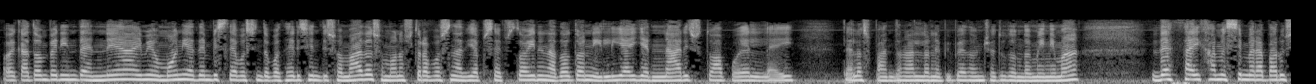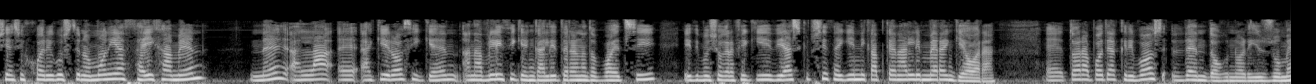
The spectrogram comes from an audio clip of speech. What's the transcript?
Ο 159 είμαι η Ομόνια, δεν πιστεύω στην τοποθέτηση της ομάδας. Ο μόνος τρόπος να διαψευστώ είναι να δω τον Ηλία Γεννάρη στο από LA. Τέλος πάντων, άλλων επίπεδων και τούτον το μήνυμα. Δεν θα είχαμε σήμερα παρουσίαση χορηγού στην Ομόνια, θα είχαμε ναι, αλλά ε, ακυρώθηκε, αναβλήθηκε καλύτερα να το πω έτσι. Η δημοσιογραφική διάσκεψη θα γίνει κάποια άλλη μέρα και ώρα. Ε, τώρα πότε ακριβώς δεν το γνωρίζουμε,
